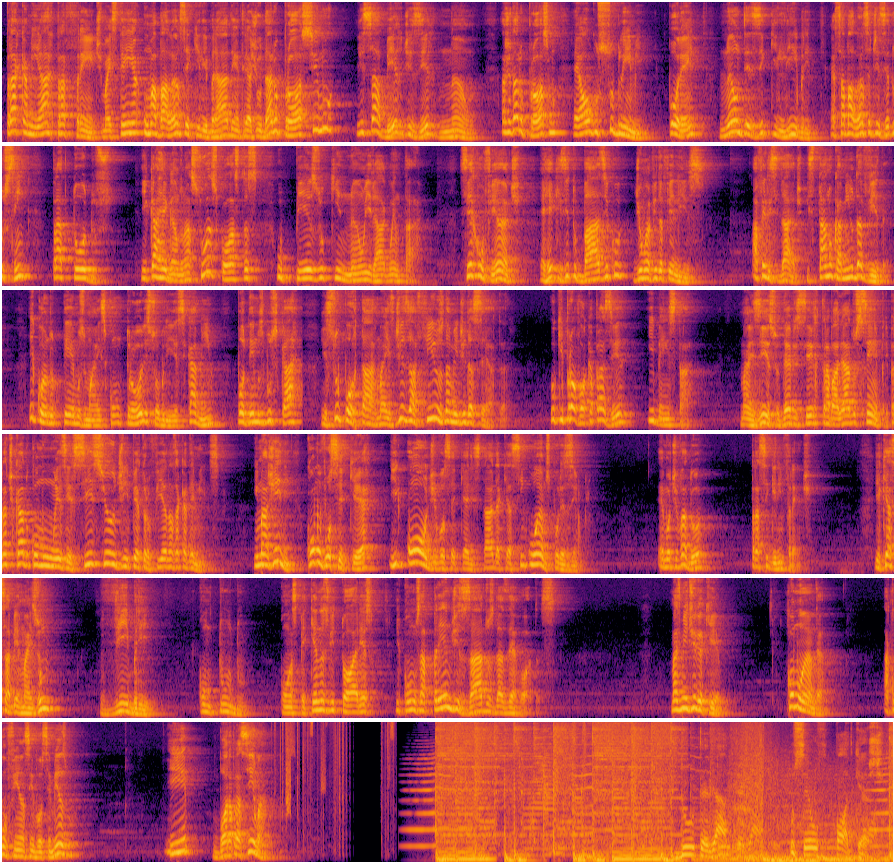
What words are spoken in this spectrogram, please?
para caminhar para frente, mas tenha uma balança equilibrada entre ajudar o próximo e saber dizer não. Ajudar o próximo é algo sublime, porém, não desequilibre essa balança dizendo sim para todos e carregando nas suas costas o peso que não irá aguentar. Ser confiante é requisito básico de uma vida feliz. A felicidade está no caminho da vida e quando temos mais controle sobre esse caminho, podemos buscar e suportar mais desafios na medida certa, o que provoca prazer e bem-estar. Mas isso deve ser trabalhado sempre, praticado como um exercício de hipertrofia nas academias. Imagine como você quer e onde você quer estar daqui a cinco anos, por exemplo. É motivador para seguir em frente. E quer saber mais um? Vibre com tudo, com as pequenas vitórias e com os aprendizados das derrotas. Mas me diga aqui, como anda a confiança em você mesmo? E bora para cima! Do telhado, o seu podcast.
